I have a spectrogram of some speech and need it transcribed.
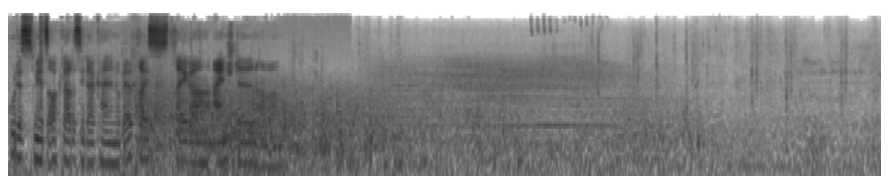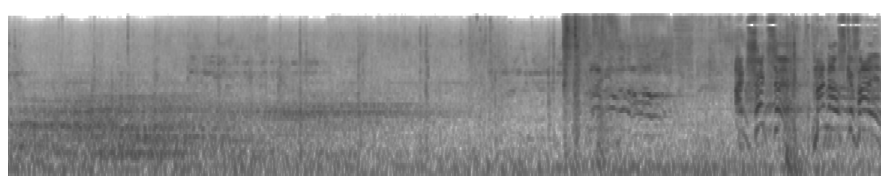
Gut, es ist mir jetzt auch klar, dass sie da keine Nobelpreisträger einstellen, aber... Ein Schütze! Mann ausgefallen!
